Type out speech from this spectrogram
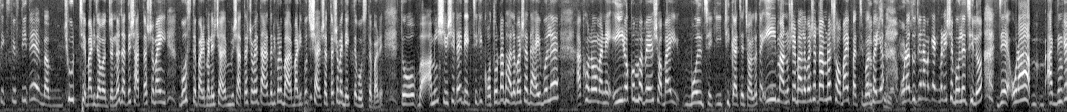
সিক্স ফিফটিতে ছুটছে বাড়ি যাওয়ার জন্য যাতে সাতটার সময় বসতে পারে। মানে সাতটার সময় তাড়াতাড়ি করে বাড়ি পৌঁছে সাড়ে সাতটার সময় দেখতে বসতে পারে। তো আমি সেটাই দেখছি কি কতটা ভালোবাসা দেয় বলে এখনও মানে এই রকমভাবে সবাই বলছে কি ঠিক আছে চলো। তো এই মানুষের ভালোবাসাটা আমরা সবাই পাচ্ছি। বল ভাইয়া ওরা দুজন আমাকে একবার এসে বলেছিল যে ওরা একদিনকে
